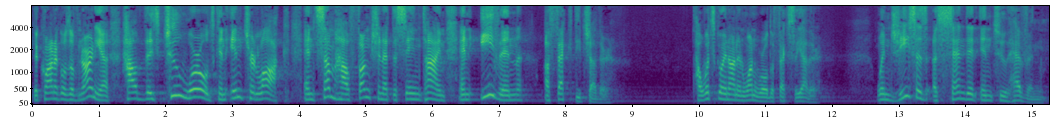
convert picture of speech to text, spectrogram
The Chronicles of Narnia, how these two worlds can interlock and somehow function at the same time and even affect each other. How what's going on in one world affects the other. When Jesus ascended into heaven,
